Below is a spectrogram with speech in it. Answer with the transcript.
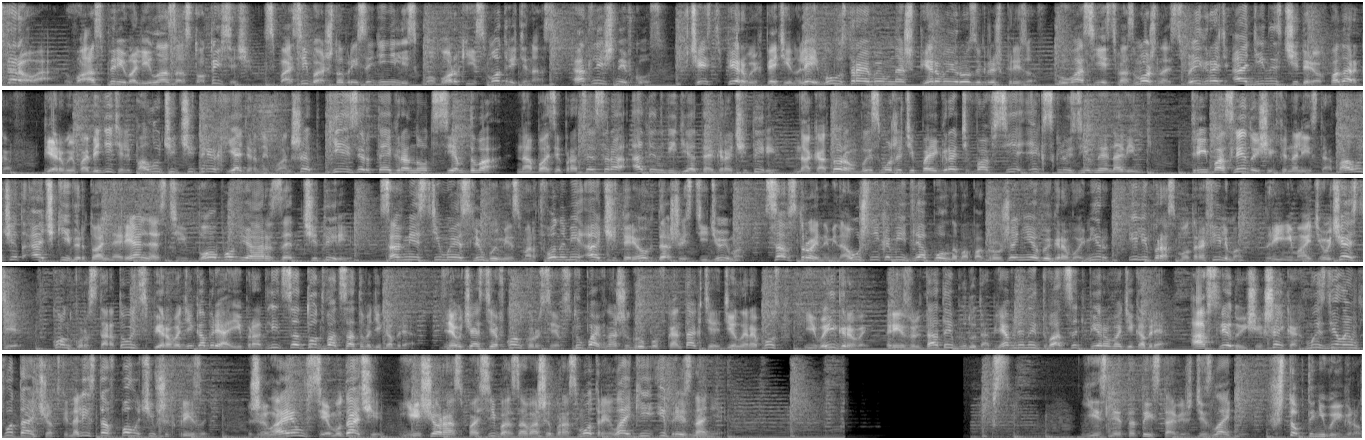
Здорово! Вас перевалило за 100 тысяч. Спасибо, что присоединились к Моборке и смотрите нас. Отличный вкус. В честь первых пяти нулей мы устраиваем наш первый розыгрыш призов. У вас есть возможность выиграть один из четырех подарков. Первый победитель получит четырехъядерный планшет Gazer Tegra Note 7 II на базе процессора от Nvidia Tegra 4, на котором вы сможете поиграть во все эксклюзивные новинки. Три последующих финалиста получат очки виртуальной реальности Bobo VR Z4, совместимые с любыми смартфонами от 4 до 6 дюймов, со встроенными наушниками для полного погружения в игровой мир или просмотра фильмов. Принимайте участие! Конкурс стартует с 1 декабря и продлится до 20 декабря. Для участия в конкурсе вступай в нашу группу ВКонтакте, делай репост и выигрывай. Результаты будут объявлены 21 декабря. А в следующих шейках мы сделаем фотоотчет финалистов, получивших призы. Желаем всем удачи! Еще раз спасибо за ваши просмотры, лайки и признания. Если это ты ставишь дизлайки, чтоб ты не выиграл.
